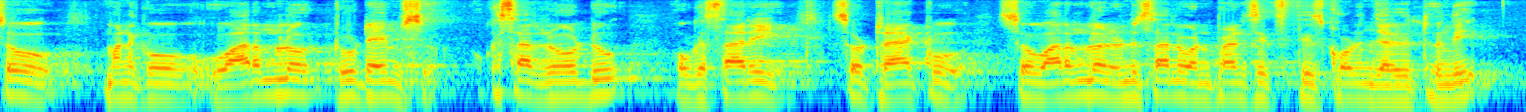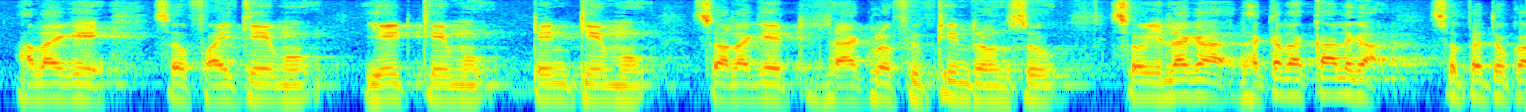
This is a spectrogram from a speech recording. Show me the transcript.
సో మనకు వారంలో టూ టైమ్స్ ఒకసారి రోడ్డు ఒకసారి సో ట్రాకు సో వారంలో రెండుసార్లు వన్ పాయింట్ సిక్స్ తీసుకోవడం జరుగుతుంది. అలాగే so five KM eight KM ten KM so అలాగే ట్రాక్లో ఫిఫ్టీన్ రౌండ్స్. సో ఇలాగా రకరకాలుగా సో ప్రతి ఒక్క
